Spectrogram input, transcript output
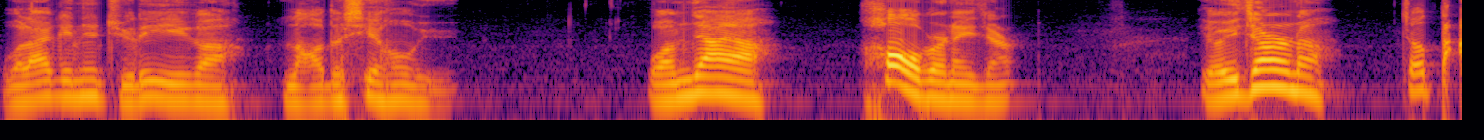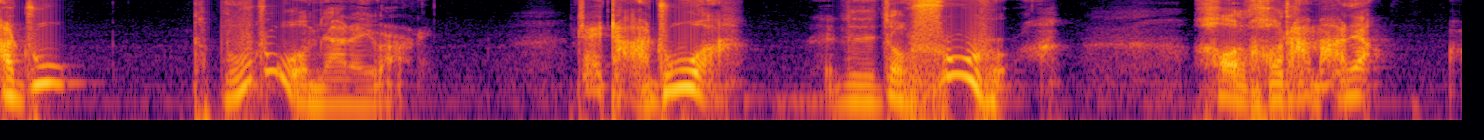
我来给你举例一个老的歇后语。我们家呀，后边那家有一家呢，叫大猪，他不住我们家这院里。这大猪啊，这叫叔叔啊，好好打麻将啊。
